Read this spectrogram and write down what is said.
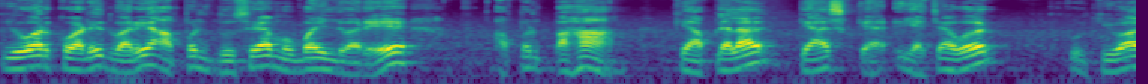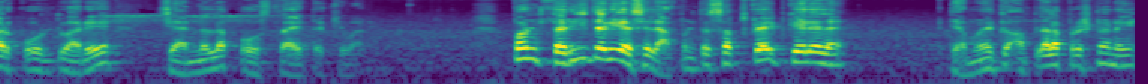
क्यू आर कोडेद्वारे आपण दुसऱ्या मोबाईलद्वारे आपण पहा की आपल्याला त्या स्कॅ याच्यावर क्यू आर कोडद्वारे चॅनलला पोचता येतं किंवा पण तरी तरी असेल आपण तर सबस्क्राईब केलेलं आहे. त्यामुळे तो आपल्याला प्रश्न नाही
